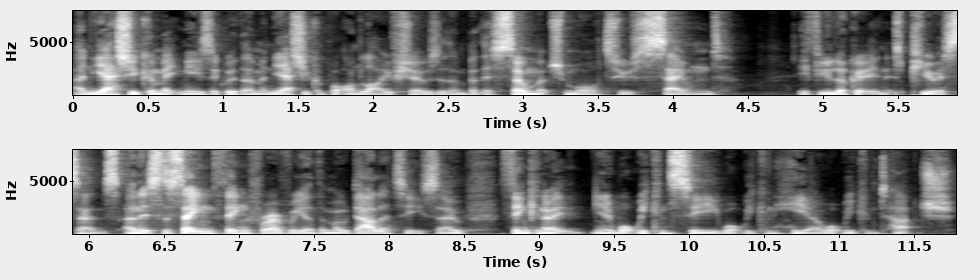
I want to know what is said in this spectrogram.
And yes, you can make music with them, and yes, you can put on live shows with them, but there's so much more to sound if you look at it in its purest sense. And it's the same thing for every other modality. So thinking about you know what we can see, what we can hear, what we can touch,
